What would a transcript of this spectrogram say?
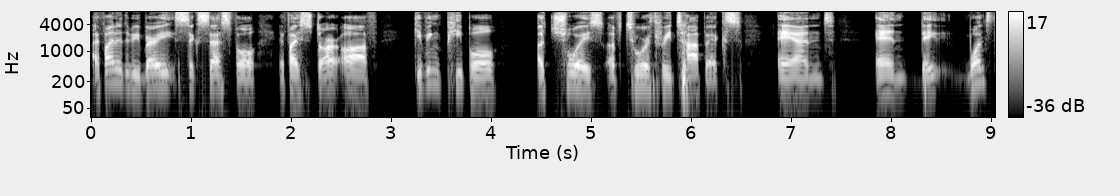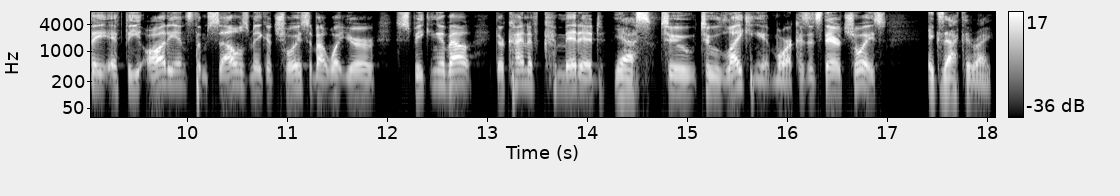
I find it to be very successful if I start off giving people a choice of two or three topics and and they once they if the audience themselves make a choice about what you're speaking about they're kind of committed Yes, to to liking it more because it's their choice. Exactly right.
